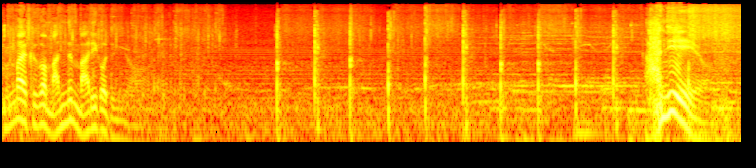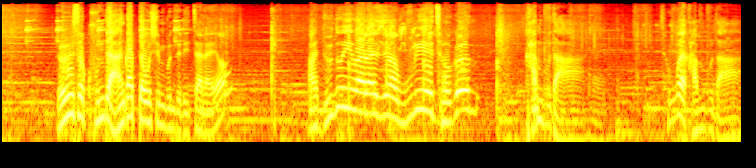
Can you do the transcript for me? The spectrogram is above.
정말 그건 맞는 말이거든요. 아니에요. 여기서 군대 안 갔다 오신 분들 있잖아요? 아, 누누이 말하지만 우리의 적은 간부다. 네. 정말 간부다.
